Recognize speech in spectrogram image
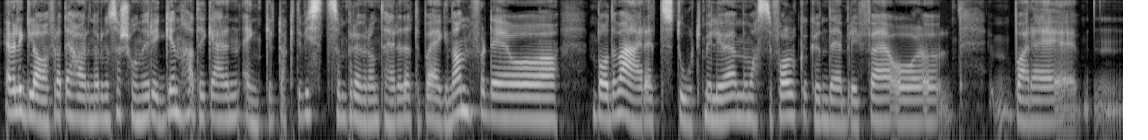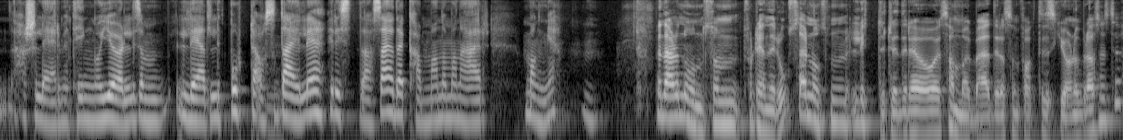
jeg er veldig glad for at jeg har en organisasjon i ryggen. At jeg ikke er en enkeltaktivist som prøver å håndtere dette på egen hånd. For det å både være et stort miljø med masse folk og kunne debrife og bare harselere med ting og gjøre liksom, lede litt bort, det er også deilig. Riste det av seg. Det kan man når man er mange. Mm. Men er det noen som fortjener ros? Er det noen som lytter til dere og samarbeider og som faktisk gjør noe bra, syns du?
